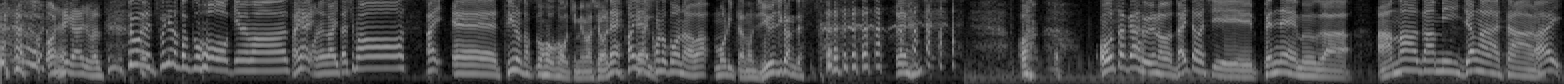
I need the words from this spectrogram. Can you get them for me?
お願いします。ということで次の特訓法を決めます、はいはい。お願いいたします。はい、えー、次の特訓方法を決めましょうね。はいこのコーナーは森田の自由時間です。大阪府の大東市ペンネームが甘神ジャガーさん、はい。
